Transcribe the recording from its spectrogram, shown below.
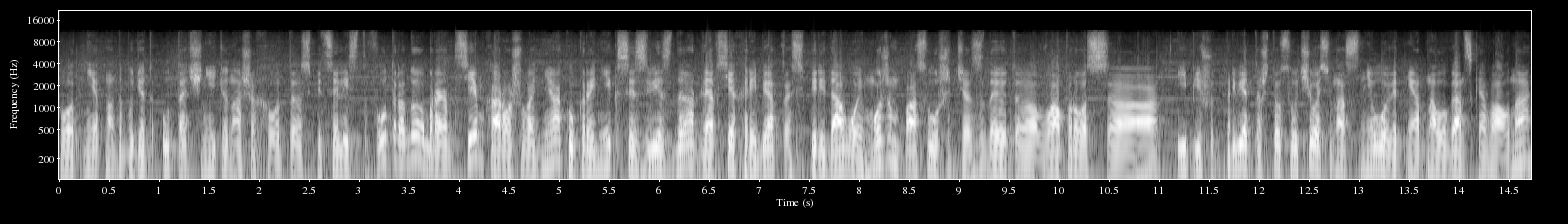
Вот, нет, надо будет уточнить у наших вот э, специалистов. Утро доброе, всем хорошего дня, Кукрыникс и Звезда для всех ребят с передовой. Можем послушать, задают э, вопрос э, и пишут, привет, что случилось, у нас не ловит ни одна луганская волна,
